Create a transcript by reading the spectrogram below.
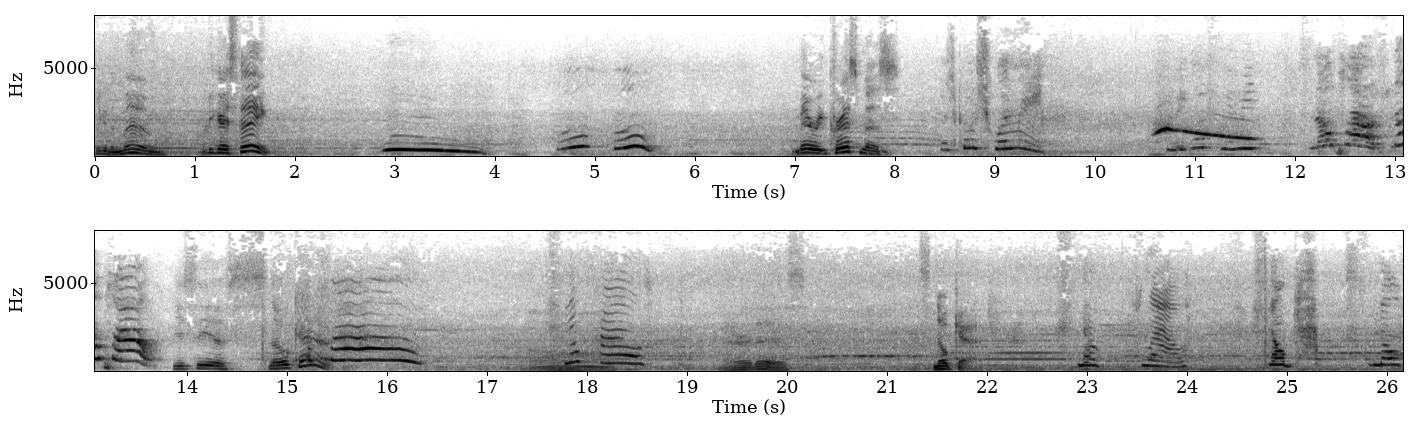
Look at the moon. What do you guys think? Woo! Woo, woo. Merry Christmas. Let's go swimming. Can we go swimming? Snowplow! Snowplow! You see a snowcat? Plow! Oh, Snowplow! there it is. Snowcat. Snowplow. Snow. plow. Snow.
